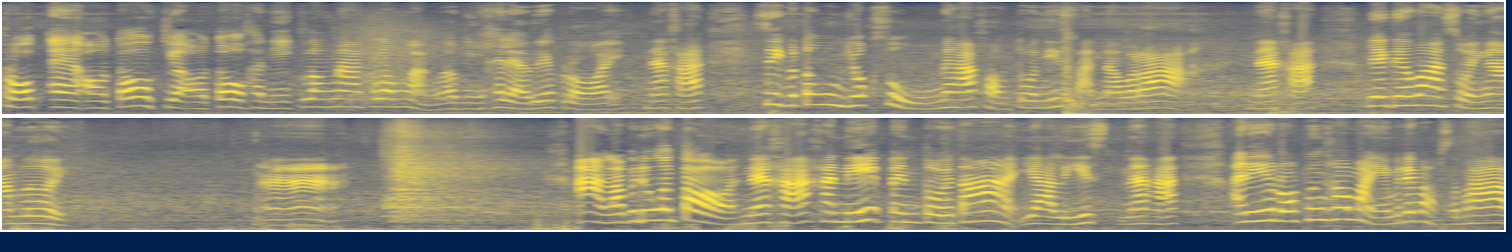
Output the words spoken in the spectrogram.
ครบ Air Auto เกียร์ออโต้คันนี้กล้องหน้ากล้องหลังเรามีให้แล้วเรียบร้อยนะคะ4ประตูยกสูงนะคะของตัวนิสสันนาวาร่านะคะ เรียกได้ว่าสวยงามเลยอ่า เราไปดูกันต่อนะคะ คันนี้เป็น t o y ต้ายา r i s นะคะ อันนี้รถเพิ่งเข้าใหม่ยังไม่ได้ปรับสภาพ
